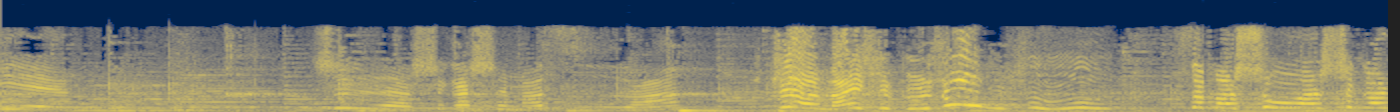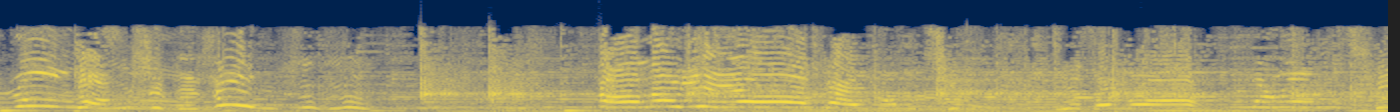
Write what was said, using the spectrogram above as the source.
姐，这是个什么字啊？这乃是个荣字。怎么说是个荣？正是个荣字。大老爷呀、啊，该荣情，你怎么不荣情？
